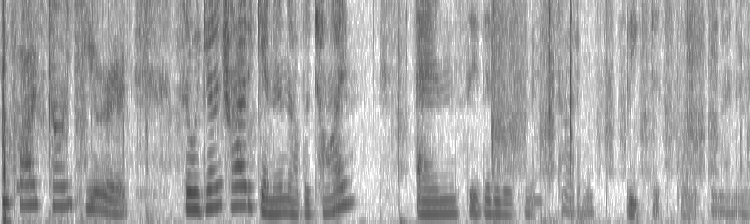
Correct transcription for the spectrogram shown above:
you guys can't hear it. So we're gonna try it again another time and see that it works next time. It's a big disappointment, I know.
